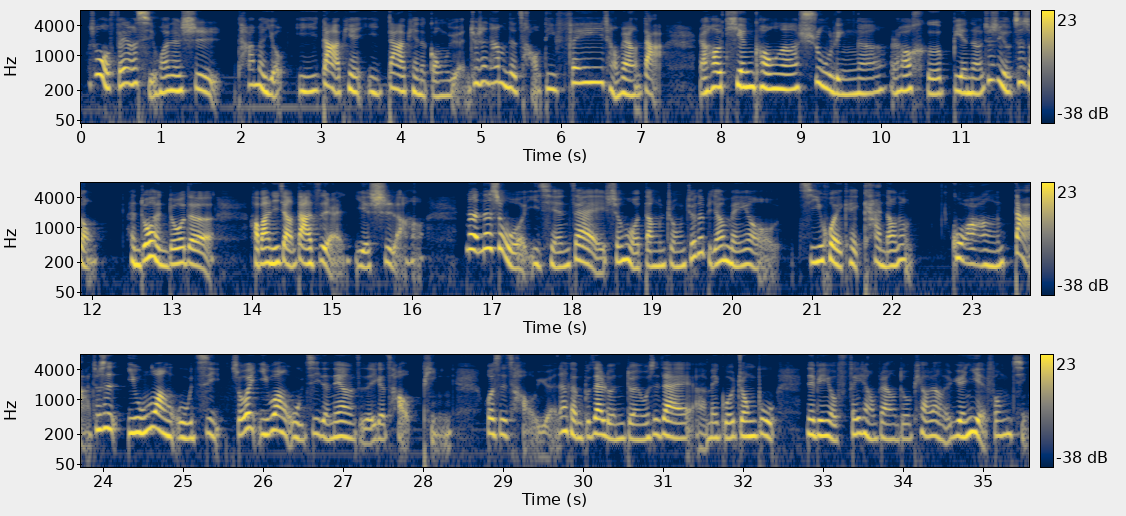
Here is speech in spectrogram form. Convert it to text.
我说我非常喜欢的是他们有一大片一大片的公园，就是他们的草地非常非常大。然后天空啊，树林啊，然后河边啊，就是有这种很多很多的，好吧？你讲大自然也是啦，哈。那那是我以前在生活当中觉得比较没有机会可以看到那种广大，就是一望无际，所谓一望无际的那样子的一个草坪或是草原。那可能不在伦敦，我是在啊美国中部那边有非常非常多漂亮的原野风景。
